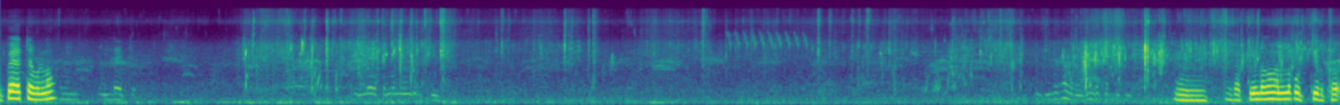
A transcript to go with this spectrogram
ഇപ്പം ഏറ്റ വെള്ളം. കത്തി ഉണ്ടെങ്കിൽ നല്ല കൊത്തിയെടുക്കാം.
